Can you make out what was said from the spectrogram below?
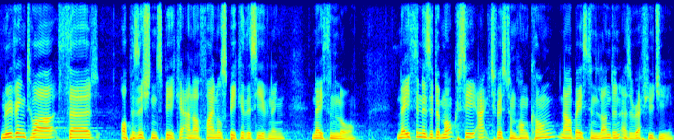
Moving to our third opposition speaker and our final speaker this evening, Nathan Law. Nathan is a democracy activist from Hong Kong, now based in London as a refugee.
